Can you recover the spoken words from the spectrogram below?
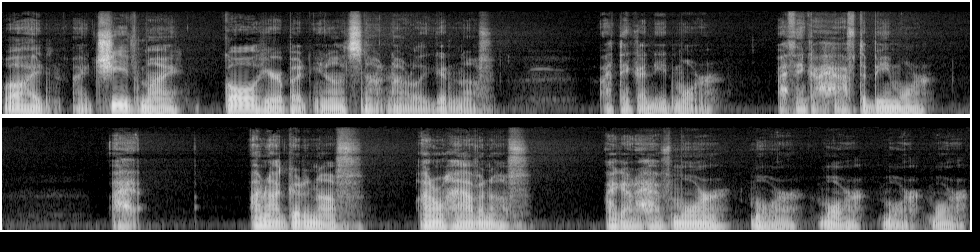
Well, I, I achieved my goal here, but you know, it's not, not really good enough. I think I need more. I think I have to be more. I I'm not good enough. I don't have enough. I got to have more, more, more, more, more.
